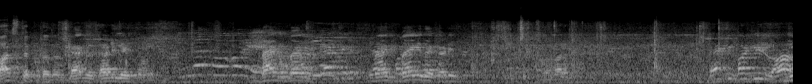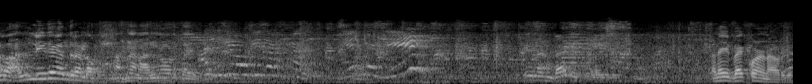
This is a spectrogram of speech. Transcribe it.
ಬಾಕ್ಸ್ ತಗೊಡೋದು ಬ್ಯಾಗ್ ಗಾಡಿಲಿ ಐತೆ ನೋಡಿ. ಬ್ಯಾಗ್ ಬ್ಯಾಗ್ ಬ್ಯಾಗ್ ಬ್ಯಾಗ್ ಇದೆ ಗಾಡಿ. ನೀವು ಅಲ್ಲಿದೆ ಅಂದ್ರಲ್ಲಪ್ಪ ನಾನು ಅಲ್ಲಿ ನೋಡ್ತಾ ಇದ್ದೆ. ಏ ನನ್ನ ಬ್ಯಾಗ್ ಇತ್ತು ಇಲ್ಲಿ ಅಣ್ಣ ಈ ಬ್ಯಾಗ್ ಕೊಡೋಣ ಅವ್ರಿಗೆ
